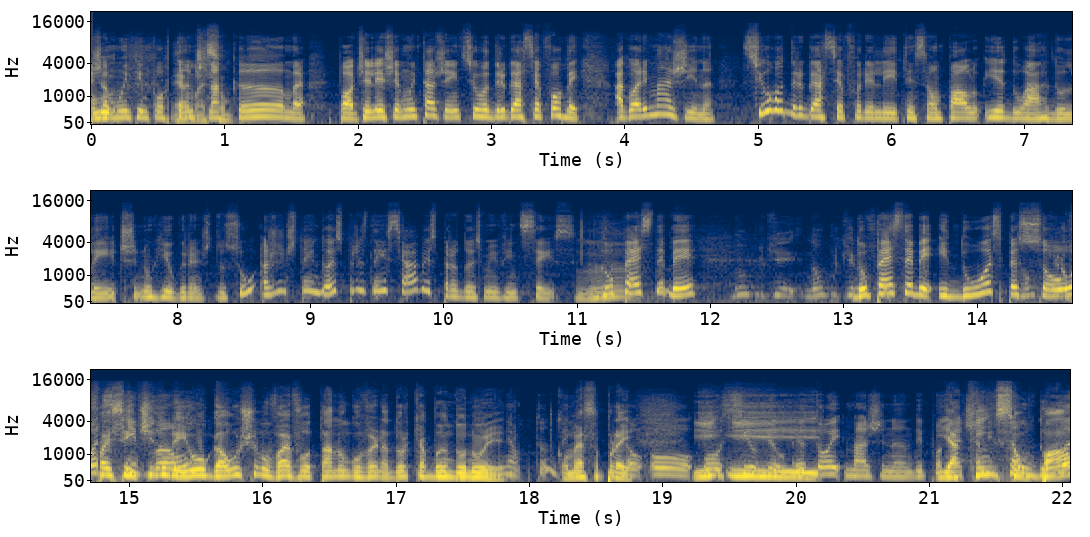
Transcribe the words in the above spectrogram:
seja Paulo- muito é, importante mas na São- Câmara. Pode eleger muita gente se o Rodrigo Garcia for bem. Agora, imagina, se o Rodrigo Garcia for eleito em São Paulo e Eduardo Leite no Rio Grande do Sul, a gente tem dois presidenciáveis para 2026. Do PSDB. Não porque, não porque Do não faz- PSDB. E duas não pessoas não faz que sentido vão... nenhum. O gaúcho não vai votar num governador que abandonou ele. Não, tudo bem. Começa por aí. Ô, ô, E- ô, Silvio, e- eu estou imaginando, E aqui em São Paulo,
